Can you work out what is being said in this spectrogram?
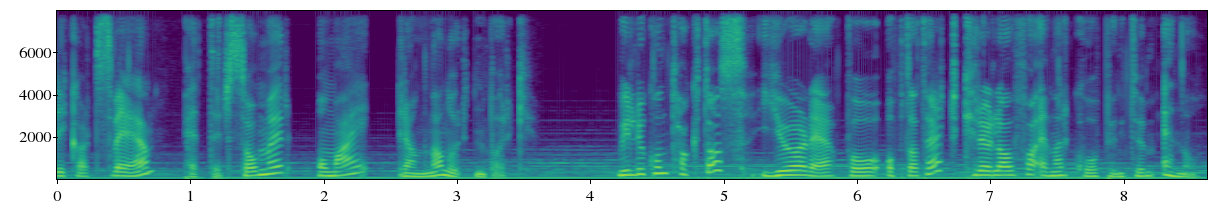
Rikard Sveen, Petter Sommer og meg, Ragna Nordenborg. Vil du kontakte oss, gjør det på oppdatert krøllalfa nrk.no.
